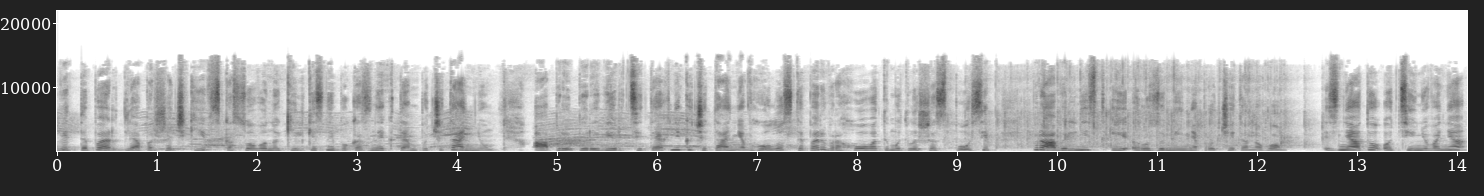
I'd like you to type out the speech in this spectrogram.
Відтепер для першачків скасовано кількісний показник темпу читанню. А при перевірці техніки читання вголос тепер враховуватимуть лише спосіб, правильність і розуміння прочитаного. Знято оцінювання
